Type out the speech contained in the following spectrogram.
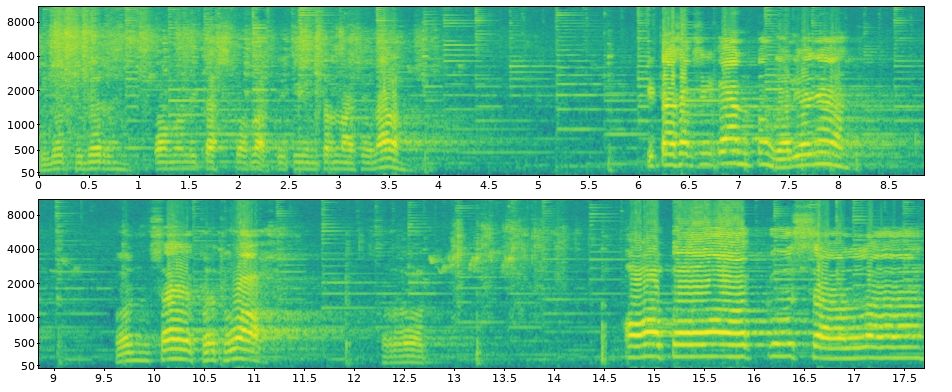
dulur-dulur komunitas Koplak TV internasional. Kita saksikan penggaliannya. Bonsai bertuah serut apa aku salah?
